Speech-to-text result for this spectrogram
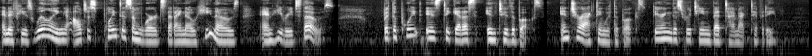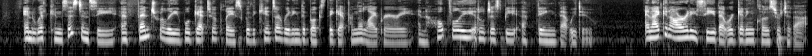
And if he's willing, I'll just point to some words that I know he knows and he reads those. But the point is to get us into the books, interacting with the books during this routine bedtime activity. And with consistency, eventually we'll get to a place where the kids are reading the books they get from the library, and hopefully it'll just be a thing that we do. And I can already see that we're getting closer to that.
